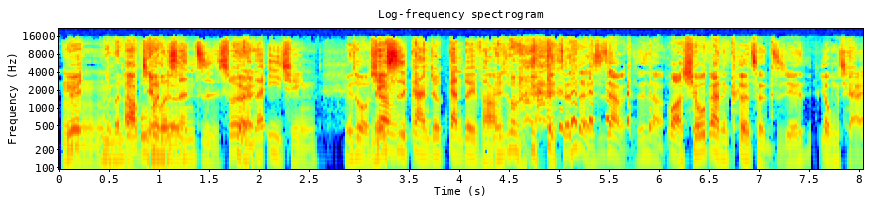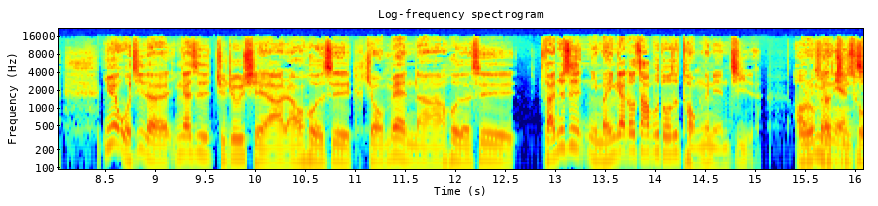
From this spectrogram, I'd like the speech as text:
因为你们大部分结婚生子，所有人在疫情没错，没事干就干对方，没错，真的也是这样，真的这样哇！修干的课程直接用起来，因为我记得应该是啾啾鞋啊，然后或者是九 man 啊，或者是反正就是你们应该都差不多是同一个年纪的，哦、我都没有记错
